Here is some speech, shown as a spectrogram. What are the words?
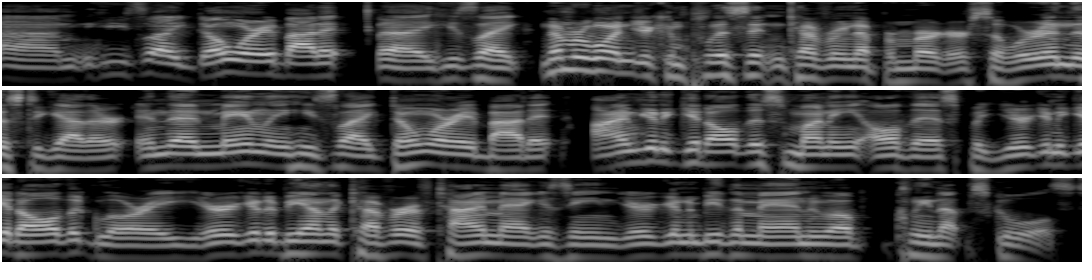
um, he's like, "Don't worry about it." Uh, he's like, "Number one, you're complicit in covering up a murder, so we're in this together." And then mainly, he's like, "Don't worry about it. I'm gonna get all this money, all this, but you're gonna get all the glory. You're gonna be on the cover of Time magazine. You're gonna be the man who will clean up schools."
